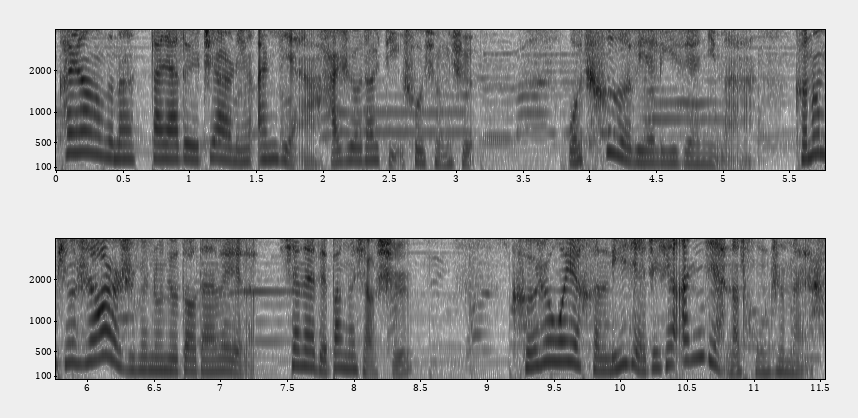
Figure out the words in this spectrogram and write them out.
看样子呢，大家对 G 二零安检啊还是有点抵触情绪。我特别理解你们，可能平时二十分钟就到单位了，现在得半个小时。可是我也很理解这些安检的同志们啊，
